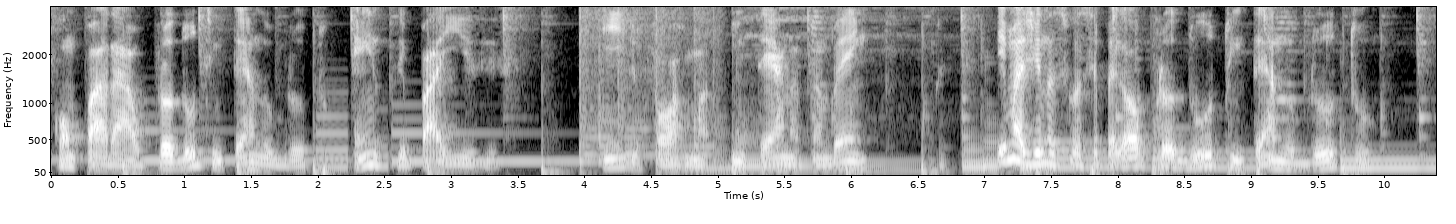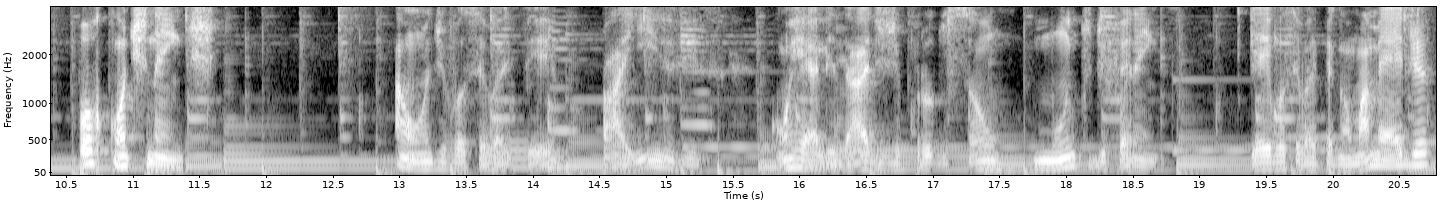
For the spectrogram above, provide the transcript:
comparar o produto interno bruto entre países e de forma interna também, imagina se você pegar o produto interno bruto por continente, aonde você vai ter países com realidades de produção muito diferentes. E aí você vai pegar uma média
